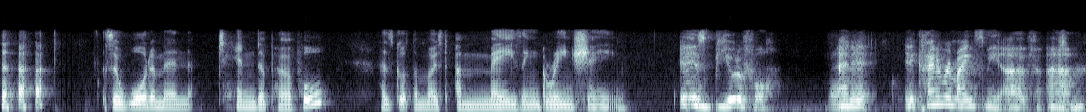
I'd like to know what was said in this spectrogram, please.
so Waterman Tender Purple has got the most amazing green sheen. It is beautiful. Yeah. And it it kind of reminds me of um,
